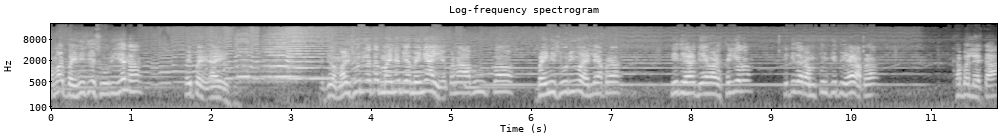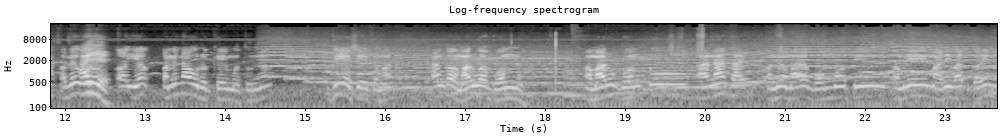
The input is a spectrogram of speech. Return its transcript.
અમારા ભાઈની જે છોરી છે ને એ પહેરાય છે. જો અમારી છોરી તો મહિને બે મહિને આવીએ પણ આવું કે ભાઈની છોરી હોય એટલે આપણે એ યાર બે વર્ષ થઈ ગયો તો તે કીધું રમતું કીધું યાર આપણે ખબર લેતા અમે આવીએ. અમે ના ઓળખીએ એમ હતું ને. જે હશે એ તમારે. કારણ કે અમારું આ ગોમ નહીં. અમારું ગોમ તો આ ના થાય. અમે અમારા ગોમમાંથી અમે મારી વાત કરીને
